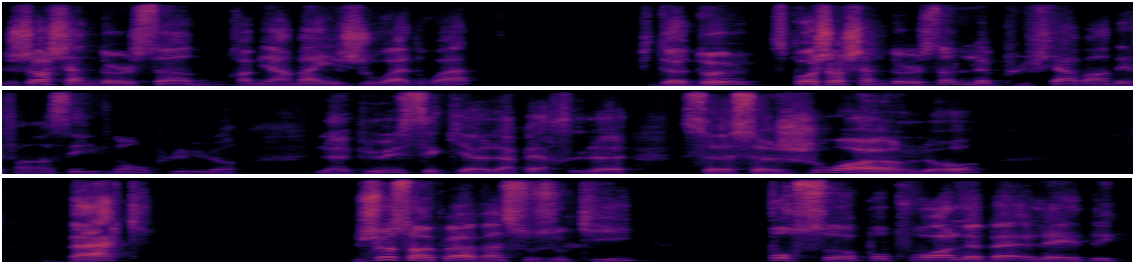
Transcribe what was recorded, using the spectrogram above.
Josh Anderson. Premièrement, il joue à droite. Puis de deux, c'est pas Josh Anderson le plus fiable en défensive non plus. Là. Le but, c'est que la le- ce, ce joueur-là back juste un peu avant Suzuki pour ça, pour pouvoir l'aider.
